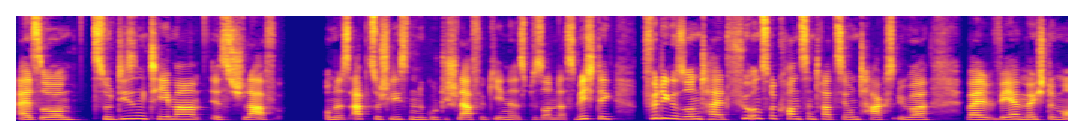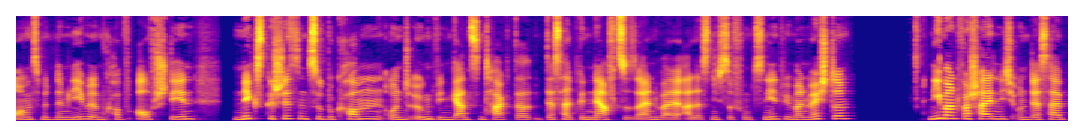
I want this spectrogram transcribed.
Also zu diesem Thema ist Schlaf um das abzuschließen, eine gute Schlafhygiene ist besonders wichtig für die Gesundheit, für unsere Konzentration tagsüber, weil wer möchte morgens mit einem Nebel im Kopf aufstehen, nichts geschissen zu bekommen und irgendwie den ganzen Tag deshalb genervt zu sein, weil alles nicht so funktioniert, wie man möchte. Niemand wahrscheinlich und deshalb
